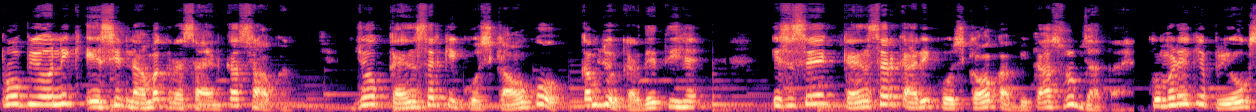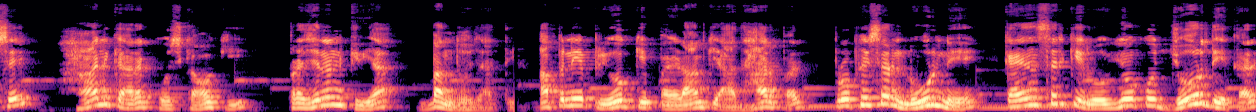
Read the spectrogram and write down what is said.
प्रोपियोनिक एसिड नामक रसायन का स्राव करती है, जो कैंसर की कोशिकाओं को कमज़ोर कर देती है। इससे कैंसरकारी कोशिकाओं का विकास रुक जाता है। कुम्हड़े के प्रयोग से हानिकारक कोशिकाओं की प्रजनन क्रिया बंद हो जाती अपने प्रयोग के परिणाम के आधार पर प्रोफेसर नूर ने कैंसर के रोगियों को ज़ोर देकर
